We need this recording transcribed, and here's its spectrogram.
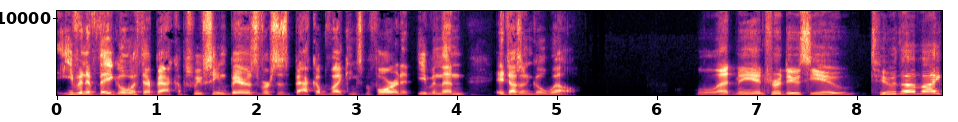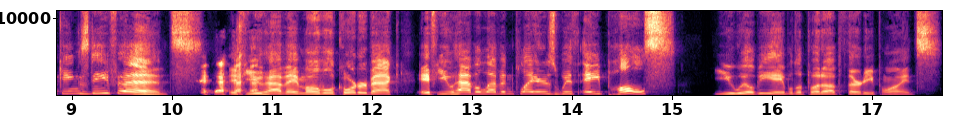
even if they go with their backups, we've seen Bears versus backup Vikings before, and it, even then it doesn't go well. Let me introduce you to the Vikings defense. if you have a mobile quarterback, if you have 11 players with a pulse, you will be able to put up 30 points.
